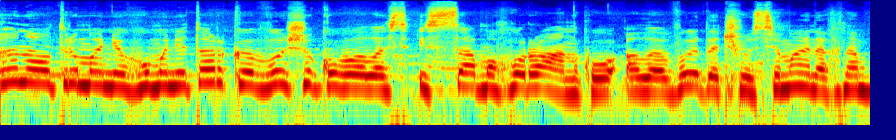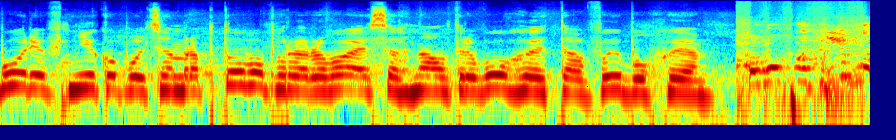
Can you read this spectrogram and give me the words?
Черга на отримання гуманітарки вишикувалась із самого ранку, але видачу сімейних наборів нікопольцям раптово перериває сигнал тривоги та вибухи. Кому потрібно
